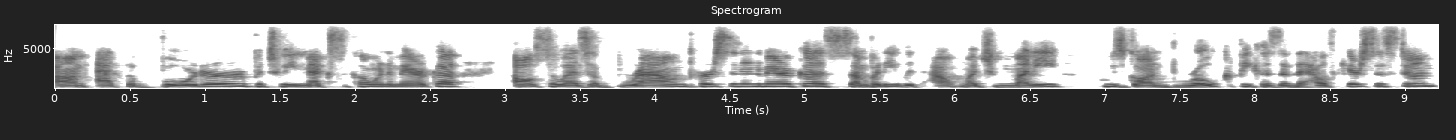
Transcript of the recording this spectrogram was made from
um, at the border between Mexico and America, also as a brown person in America, somebody without much money who's gone broke because of the healthcare system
